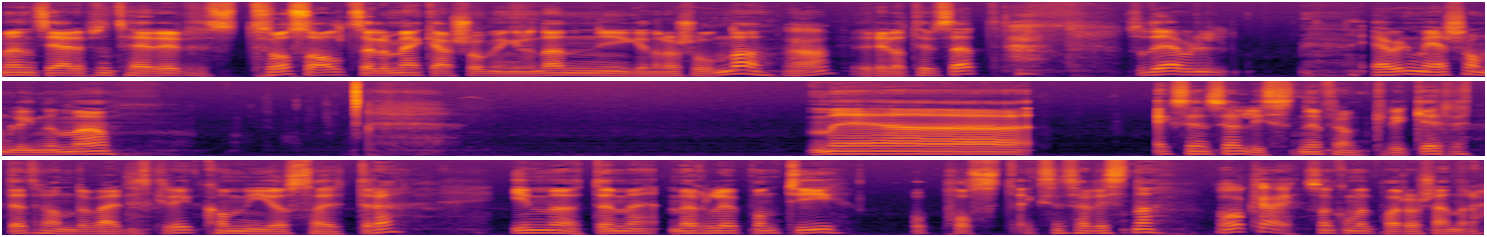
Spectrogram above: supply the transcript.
Mens jeg representerer, tross alt, selv om jeg ikke er så mye yngre enn den nye generasjonen, da, ja. relativt sett. Så det er vel Jeg vil mer sammenligne med Med eksistensialistene i Frankrike rett etter andre verdenskrig, Camus og Sartre, i møte med Merleau-Ponty og posteksistensialistene, okay. som kom et par år senere.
